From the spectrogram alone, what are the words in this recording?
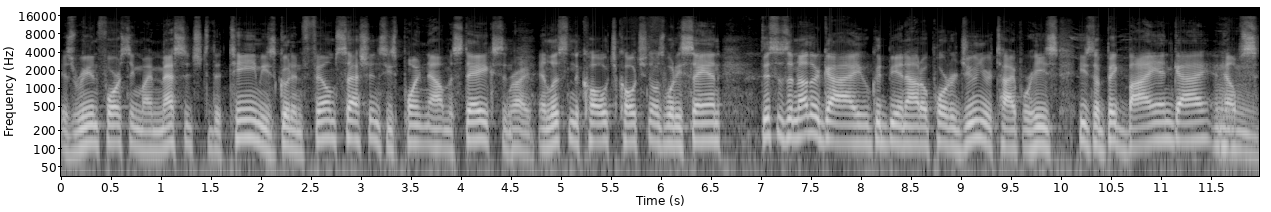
is reinforcing my message to the team. He's good in film sessions, he's pointing out mistakes and, Right. and listen to coach. Coach knows what he's saying. This is another guy who could be an Otto Porter Jr. type, where he's he's a big buy-in guy and helps.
